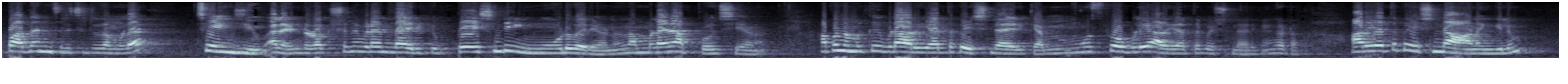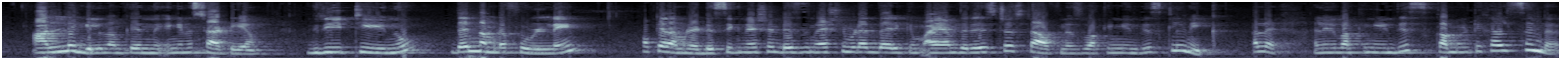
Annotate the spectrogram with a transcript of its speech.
അപ്പോൾ അതനുസരിച്ചിട്ട് നമ്മൾ ചേഞ്ച് ചെയ്യും. അല്ല? ഇൻട്രൊഡക്ഷൻ ഇവിടെ എന്തായിരിക്കും? പേഷ്യന്റ് ഇങ്ങോട്ട് വരികയാണ്. നമ്മളെ അപ്രോച്ച് ചെയ്യണം. അപ്പോൾ നമുക്ക് ഇവിടെ അറിയാത്ത പേഷ്യന്റ് ആയിരിക്കാം. മോസ്റ്റ് പ്രോബ്ലി അറിയാത്ത പേഷ്യന്റ് ആയിരിക്കാം കേട്ടോ. അറിയാത്ത പേഷ്യന്റ് ആണെങ്കിലും അല്ലെങ്കിലും നമുക്ക് എങ്ങനെ സ്റ്റാർട്ട് ചെയ്യാം? ഗ്രീറ്റ് ചെയ്യുന്നു. ദെൻ നമ്മുടെ ഫുൾ നെയിം ഓക്കെ നമ്മുടെ ഡെസിഗ്നേഷൻ ഡെസിഗ്നേഷൻ ഇവിടെ എന്തായിരിക്കും? I am the register staff working in this clinic അല്ലേ? അല്ലെങ്കിൽ working in this community health centre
